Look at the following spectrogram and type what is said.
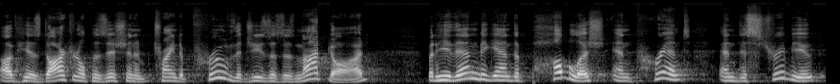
of his doctrinal position and trying to prove that Jesus is not God, but he then began to publish and print and distribute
